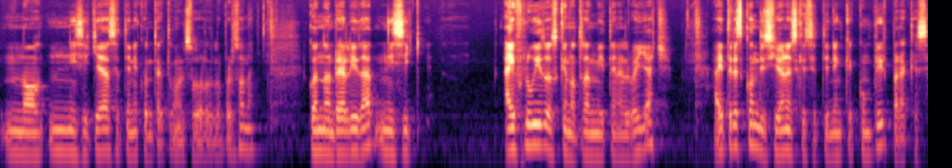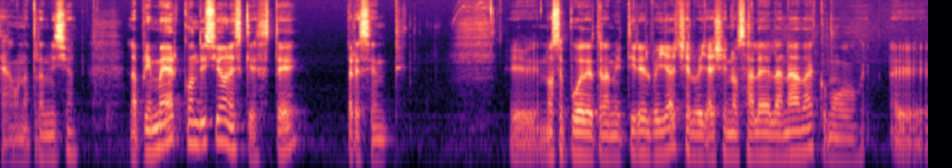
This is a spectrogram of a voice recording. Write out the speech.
no ni siquiera se tiene contacto con el sudor de la persona. Cuando en realidad ni hay fluidos que no transmiten el VIH. Hay tres condiciones que se tienen que cumplir para que se haga una transmisión. La primera condición es que esté presente. Eh, no se puede transmitir el VIH, el VIH no sale de la nada como eh,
